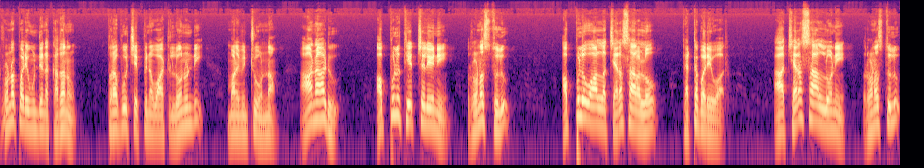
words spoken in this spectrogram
రుణపడి ఉండిన కథను ప్రభు చెప్పిన వాటిలో నుండి మనం వింటూ ఉన్నాం. ఆనాడు అప్పులు తీర్చలేని రుణస్థులు అప్పుల వాళ్ళ చెరసాలలో పెట్టబడేవారు. ఆ చెరసాలలోని రుణస్థులు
